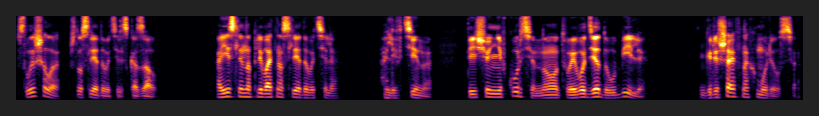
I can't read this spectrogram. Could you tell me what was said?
Слышала, что следователь сказал? А если наплевать на следователя? Алевтина, ты еще не в курсе, но твоего деда убили. Гришаев нахмурился.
